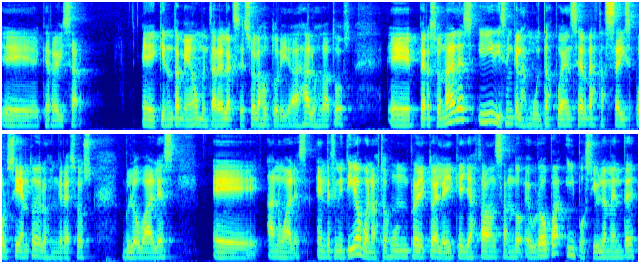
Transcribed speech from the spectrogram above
eh, que revisar. Eh, quieren también aumentar el acceso de las autoridades a los datos eh, personales y dicen que las multas pueden ser de hasta 6% de los ingresos globales eh, anuales. En definitiva, bueno, esto es un proyecto de ley que ya está avanzando Europa y posiblemente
